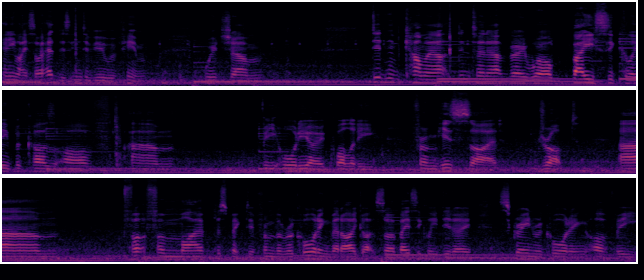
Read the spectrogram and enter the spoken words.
Anyway, so I had this interview with him, which um, didn't come out, didn't turn out very well, basically because of um, the audio quality from his side dropped. Um, from my perspective, from the recording that I got, so I basically did a screen recording of the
